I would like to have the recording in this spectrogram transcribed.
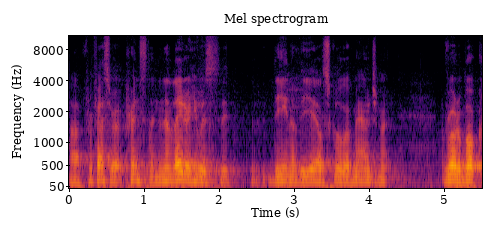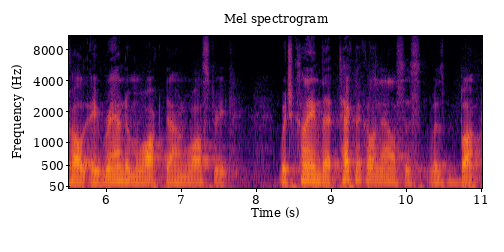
a, professor at Princeton, and then later he was the dean of the Yale School of Management, wrote a book called A Random Walk Down Wall Street, which claimed that technical analysis was bunk.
